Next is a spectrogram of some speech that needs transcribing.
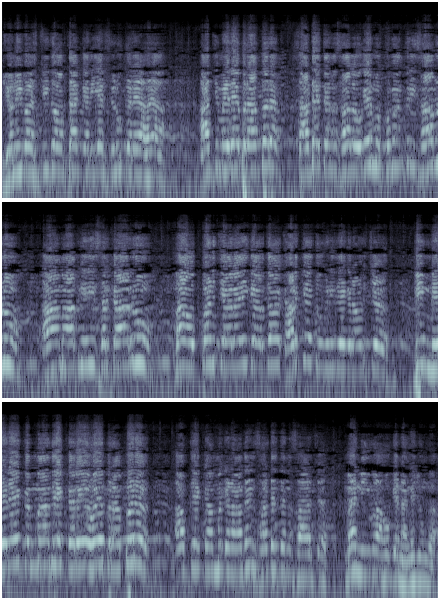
ਯੂਨੀਵਰਸਿਟੀ ਤੋਂ ਆਪਦਾ ਕੈਰੀਅਰ ਸ਼ੁਰੂ ਕਰਿਆ ਹੋਇਆ। ਅੱਜ ਮੇਰੇ ਬਰਾਬਰ 3.5 ਸਾਲ ਹੋ ਗਏ ਮੁੱਖ ਮੰਤਰੀ ਸਾਹਿਬ ਨੂੰ, ਆਮ ਆਦਮੀ ਦੀ ਸਰਕਾਰ ਨੂੰ। ਮੈਂ ਓਪਨ ਚੈਲੰਜ ਕਰਦਾ, ਖੜ ਕੇ ਦੁਗਣੀ ਦੇ ਗਰਾਊਂਡ 'ਚ। ਵੀ ਮੇਰੇ ਕੰਮਾਂ ਦੇ ਕਰੇ ਹੋਏ ਬਰਾਬਰ ਆਪਦੇ ਕੰਮ ਗਣਾ ਦੇਣ 3.5 ਸਾਲ 'ਚ। ਮੈਂ ਨੀਵਾ ਹੋ ਕੇ ਲੰਘ ਜੂੰਗਾ।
